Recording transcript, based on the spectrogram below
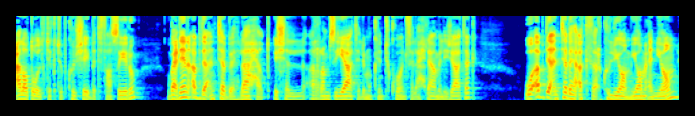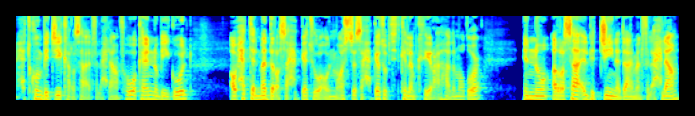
على طول تكتب كل شيء بتفاصيله. وبعدين أبدأ أنتبه لاحظ إيش الرمزيات اللي ممكن تكون في الأحلام اللي جاتك. وأبدأ أنتبه أكثر كل يوم يوم عن يوم حتكون بتجيك الرسائل في الأحلام. فهو كأنه بيقول أو حتى المدرسة حقته أو المؤسسة حقته بتتكلم كثير على هذا الموضوع. إنه الرسائل بتجينا دائما في الأحلام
